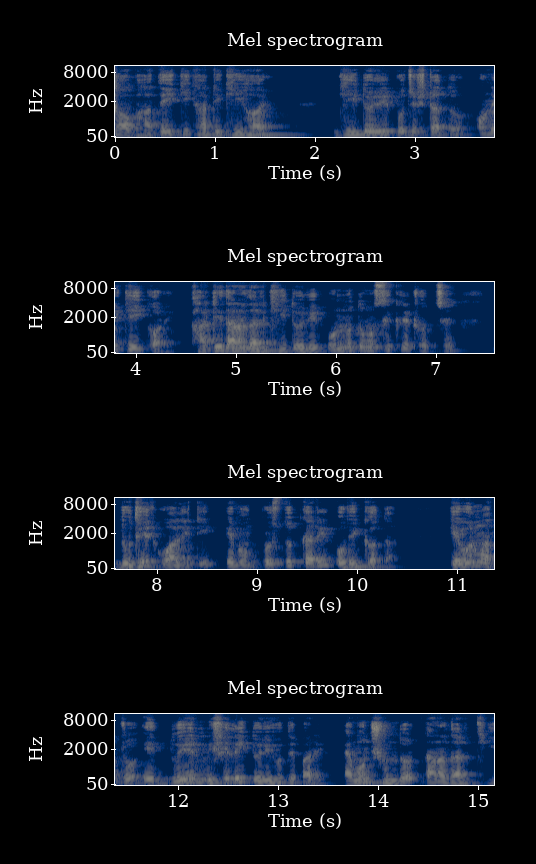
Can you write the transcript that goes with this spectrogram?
সব হাতেই কি খাঁটি ঘি হয়? ঘি তৈরির প্রচেষ্টা তো অনেকেই করে। খাঁটি দানাদার ঘি তৈরির অন্যতম সিক্রেট হচ্ছে দুধের কোয়ালিটি এবং প্রস্তুতকারীর অভিজ্ঞতা। কেবলমাত্র এই দুইয়ের মিশেলেই তৈরি হতে পারে এমন সুন্দর দানাদার ঘি।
